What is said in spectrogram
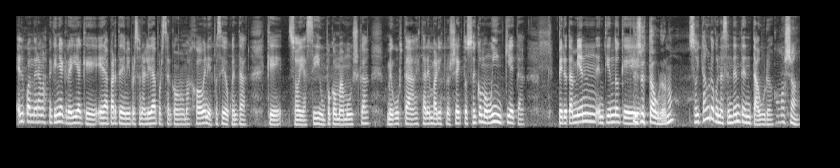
Él cuando era más pequeña creía que era parte de mi personalidad por ser como más joven y después se dio cuenta que soy así, un poco mamushka. Me gusta estar en varios proyectos, soy como muy inquieta. Pero también entiendo que Eso es Tauro, ¿no? Soy Tauro con ascendente en Tauro. Como yo,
